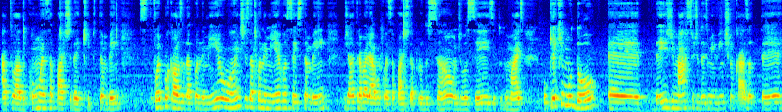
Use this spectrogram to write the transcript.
atuado como essa parte da equipe também foi por causa da pandemia ou antes da pandemia vocês também já trabalhavam com essa parte da produção de vocês e tudo mais. O que que mudou é, desde março de 2020, no caso, até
